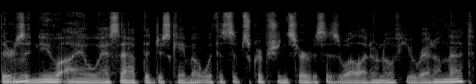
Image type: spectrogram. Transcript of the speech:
there's Mm-hmm. a new iOS app that just came out with a subscription service as well. I don't know if you read on that.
